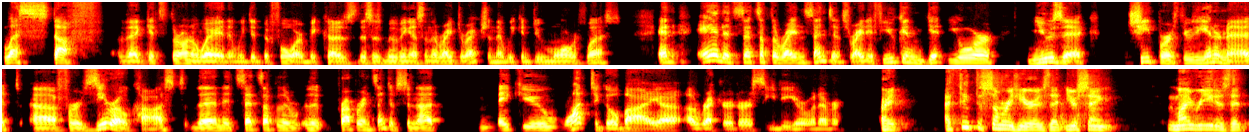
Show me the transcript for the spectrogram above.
less stuff that gets thrown away than we did before because this is moving us in the right direction that we can do more with less. And and it sets up the right incentives, right? If you can get your music cheaper through the internet uh, for zero cost, then it sets up the, the, proper incentives to not make you want to go buy a, a record or a CD or whatever. All right. I think the summary here is that you're saying my read is that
